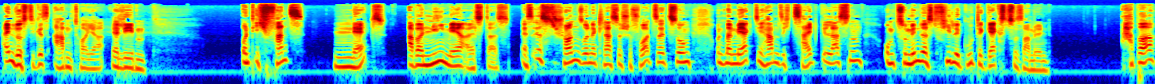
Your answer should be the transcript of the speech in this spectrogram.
ein lustiges Abenteuer erleben. Und ich fand's nett, aber nie mehr als das. Es ist schon so eine klassische Fortsetzung und man merkt, sie haben sich Zeit gelassen, um zumindest viele gute Gags zu sammeln. Aber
